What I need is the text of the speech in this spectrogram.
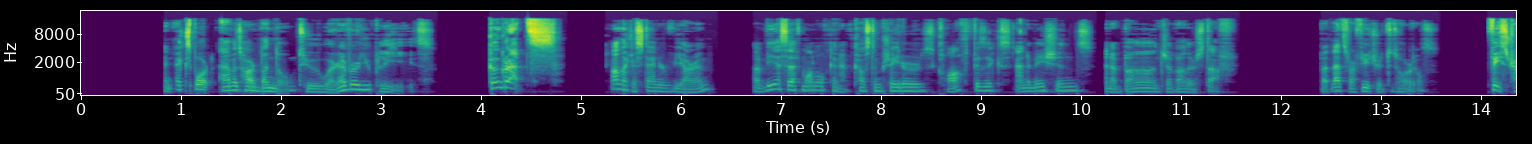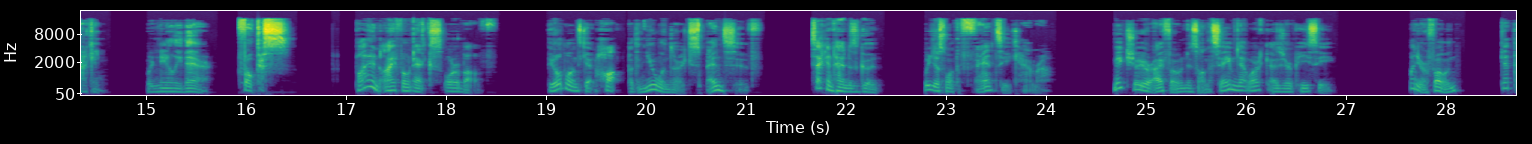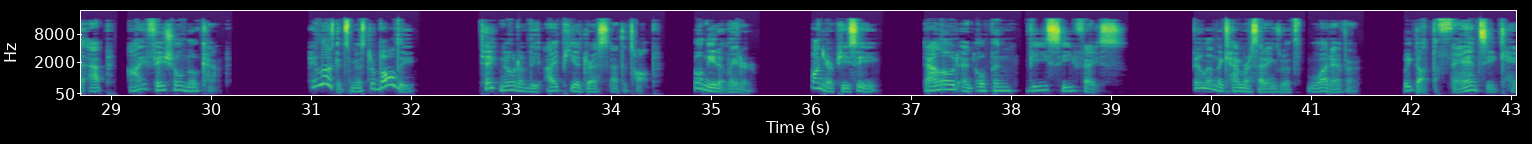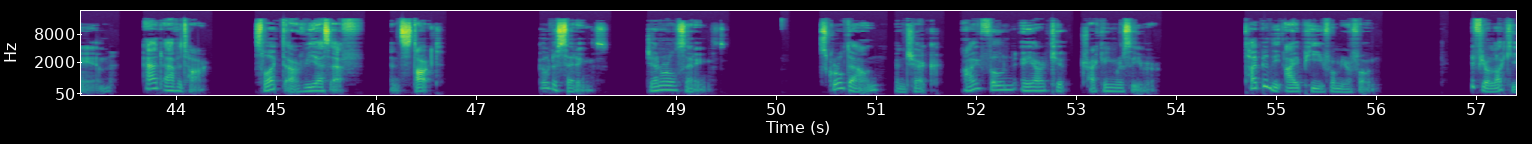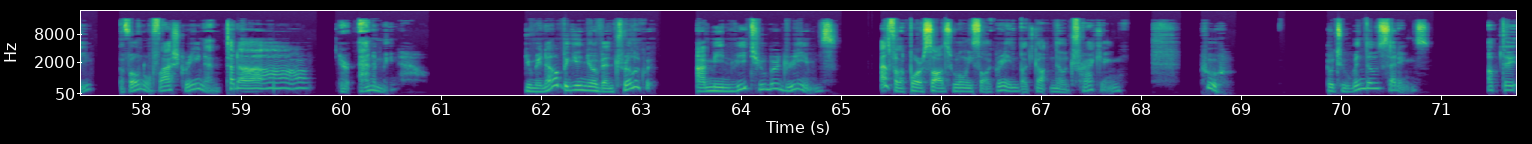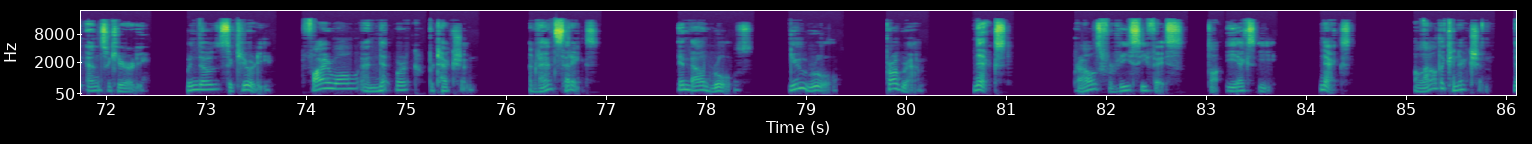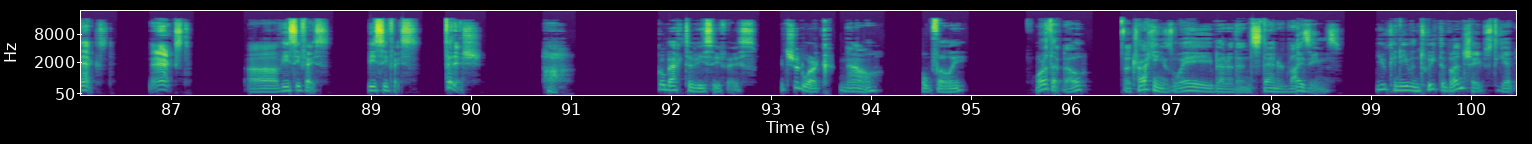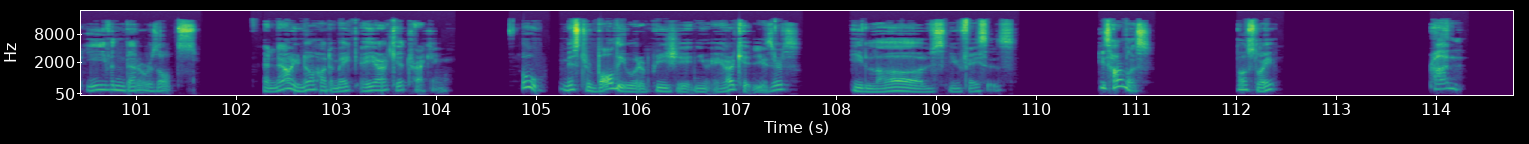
and export avatar bundle to wherever you please. Congrats! Unlike a standard VRM, a VSF model can have custom shaders, cloth physics, animations, and a bunch of other stuff. But that's for future tutorials. Face tracking. We're nearly there. Focus! Buy an iPhone X or above. The old ones get hot, but the new ones are expensive. Secondhand is good. We just want the fancy camera. Make sure your iPhone is on the same network as your PC. On your phone, get the app iFacialMocap. Hey look, it's Mr. Baldy! Take note of the IP address at the top. We'll need it later. On your PC, download and open VSeeFace. Fill in the camera settings with whatever. We got the fancy cam. Add avatar. Select our VSF and start. Go to Settings, General Settings. Scroll down and check iPhone ARKit Tracking Receiver. Type in the IP from your phone. If you're lucky, the phone will flash green and ta-da! You're anime now. You may now begin your ventriloquist, I mean VTuber dreams. As for the poor sods who only saw green but got no tracking, whew. Go to Windows Settings, Update and Security, Windows Security, Firewall and network protection. Advanced settings. Inbound rules. New rule. Program. Next. Browse for VSeeFace.exe. Next. Allow the connection. Next. Next. Uh, VSeeFace. VSeeFace. Finish. Go back to VSeeFace. It should work now, hopefully. Worth it though. The tracking is way better than standard Visemes. You can even tweak the blend shapes to get even better results. And now you know how to make ARKit tracking. Oh, Mr. Baldy would appreciate new ARKit users. He loves new faces. He's harmless. Mostly. Run.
